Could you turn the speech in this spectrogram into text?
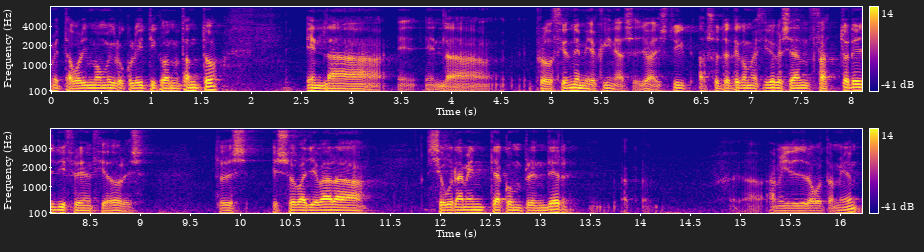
metabolismo muy glucolítico, no tanto en la, en la producción de mioquinas. Estoy absolutamente convencido que sean factores diferenciadores. Entonces, eso va a llevar a, seguramente a comprender, a, mí desde luego también,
